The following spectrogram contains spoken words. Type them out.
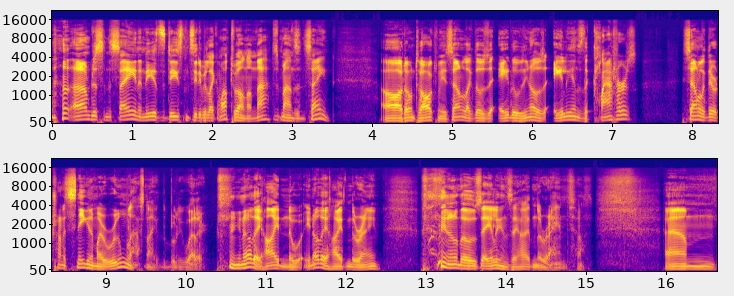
I'm just insane, and he has the decency to be like, I'm not dwelling on that. This man's insane. Oh, don't talk to me. It sounded like those aliens, you know, those aliens, the clatters. It sounded like they were trying to sneak into my room last night. The bloody weather. you know they hide in the you know they hide in the rain. you know those aliens they hide in the rain. So, um,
